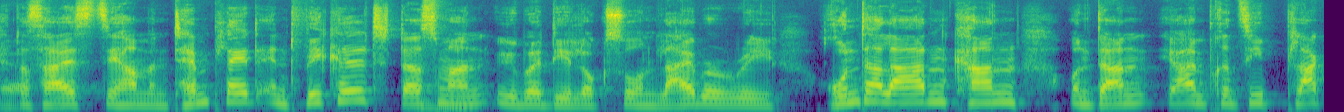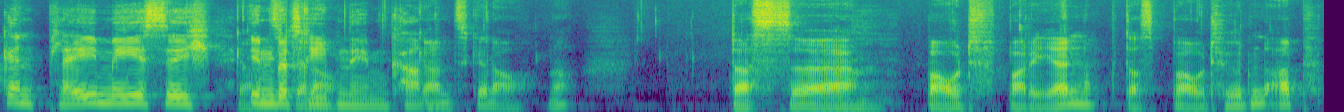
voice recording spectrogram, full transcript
Ja. Das heißt, Sie haben ein Template entwickelt, das mhm. man über die Loxon Library runterladen kann und dann ja im Prinzip Plug-and-Play-mäßig in Betrieb genau. nehmen kann. Ganz genau. Ne? Das äh, baut Barrieren, das baut Hürden ab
